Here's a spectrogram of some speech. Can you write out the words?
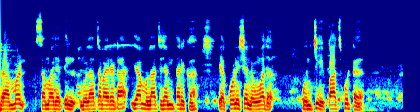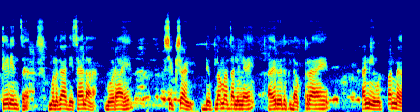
ब्राह्मण समाजातील मुलाचा बायरेटा या मुलाची जन्मतारीख एकोणीसशे नव्वद. उंची पाच फूट तीन इंच. मुलगा दिसायला गोरा आहे. शिक्षण डिप्लोमा झालेले आहे. आयुर्वेदिक डॉक्टर आहे. आणि उत्पन्न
